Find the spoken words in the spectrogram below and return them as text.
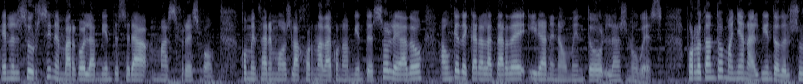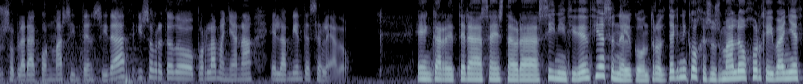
En el sur, sin embargo, el ambiente será más fresco. Comenzaremos la jornada con ambiente soleado, aunque de cara a la tarde irán en aumento las nubes. Por lo tanto, mañana el viento del sur soplará con más intensidad y sobre todo por la mañana el ambiente soleado. En carreteras a esta hora sin incidencias, en el control técnico Jesús Malo, Jorge Ibáñez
